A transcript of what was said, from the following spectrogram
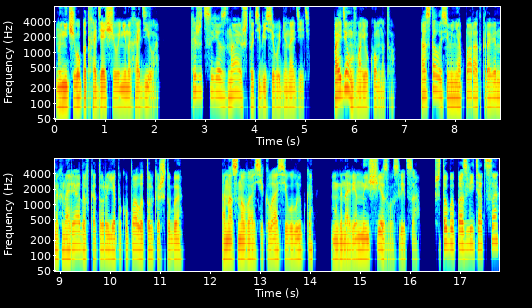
но ничего подходящего не находила. «Кажется, я знаю, что тебе сегодня надеть. Пойдем в мою комнату. Осталась у меня пара откровенных нарядов, которые я покупала только чтобы...» Она снова осеклась, и улыбка мгновенно исчезла с лица. «Чтобы позлить отца?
